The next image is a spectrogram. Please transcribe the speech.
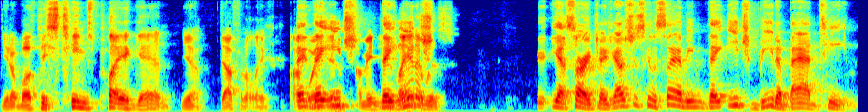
you know both these teams play again. Yeah, definitely. They, they each. I mean, they Atlanta each, was. Yeah, sorry, JJ. I was just going to say. I mean, they each beat a bad team.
